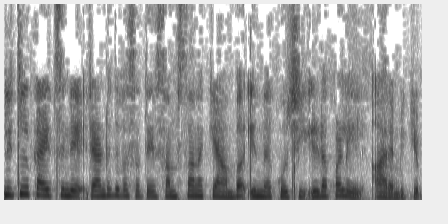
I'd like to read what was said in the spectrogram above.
ലിറ്റിൽ കൈറ്റ്സിന്റെ രണ്ടു ദിവസത്തെ സംസ്ഥാന ക്യാമ്പ് ഇന്ന് കൊച്ചി ഇടപ്പള്ളിയിൽ ആരംഭിക്കും.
